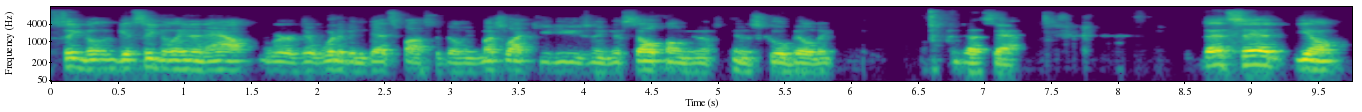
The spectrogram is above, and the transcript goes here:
signal get signal in and out where there would have been dead spots in the building, much like you'd using a cell phone in a, in a school building. It does that. That said, you know,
